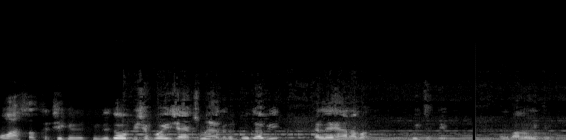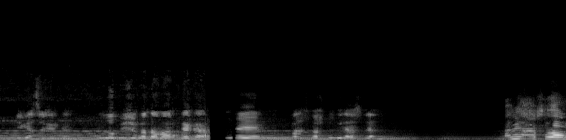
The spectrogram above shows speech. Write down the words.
ও আস্তে আস্তে ঠিক আছে তুই যদি অফিসে পয়সা এক করে বুঝাবি তাহলে হ্যাঁ আবার বুঝতে দিবি তাহলে ভালো হইতে। ঠিক আছে অফিসের কথা আবার কাকা আপনি কষ্ট কষ্ট করে আসলেন আমি আসলাম।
